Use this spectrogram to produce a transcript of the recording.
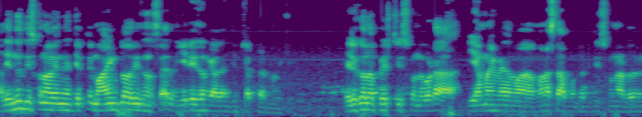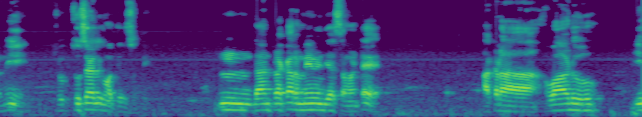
అది ఎందుకు తీసుకున్నావు అని చెప్తే మా ఇంట్లో రీజన్ సార్ ఈ రీజన్ కాదని చెప్పి చెప్తాడు మనకి. ఎలుకలో పేస్ట్ తీసుకున్న కూడా ఈ అమ్మాయి మీద మా మనస్తాపంతో తీసుకున్నాడు అని చూ- చూసేయాలి మాకు తెలుస్తుంది దాని ప్రకారం మేమేం చేస్తామంటే అక్కడ వాడు ఈ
